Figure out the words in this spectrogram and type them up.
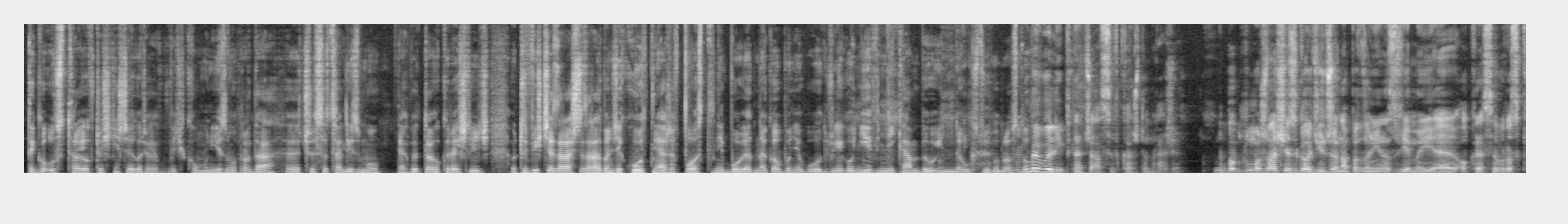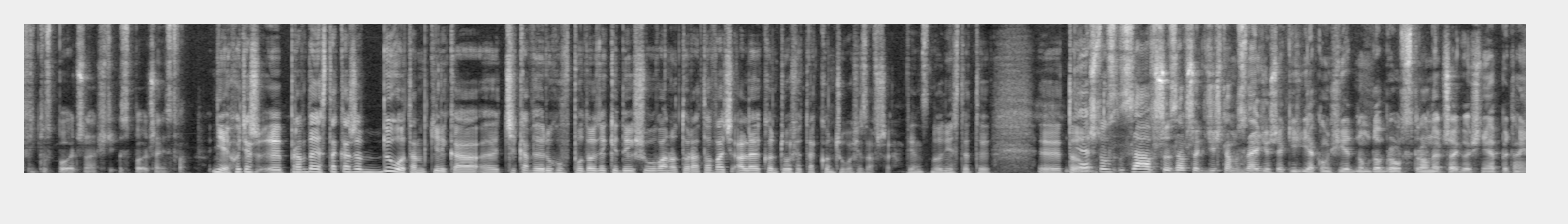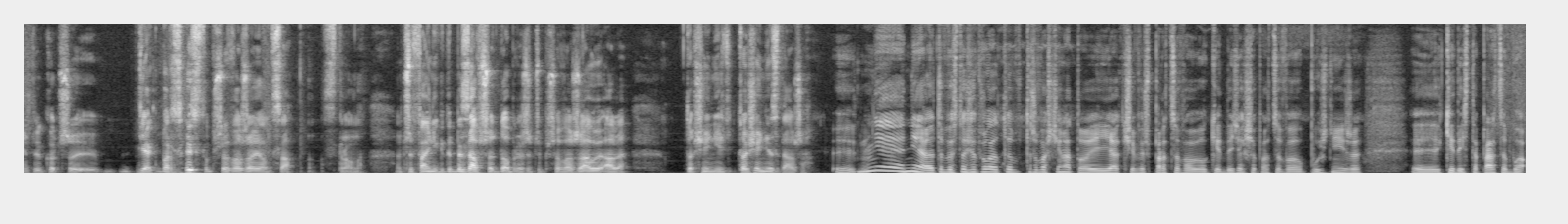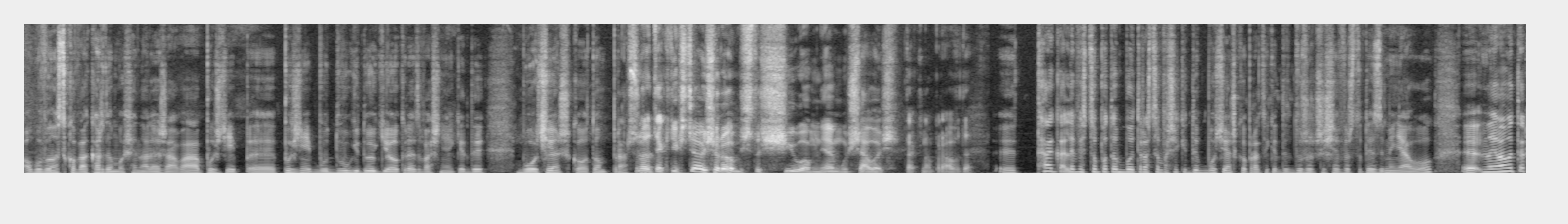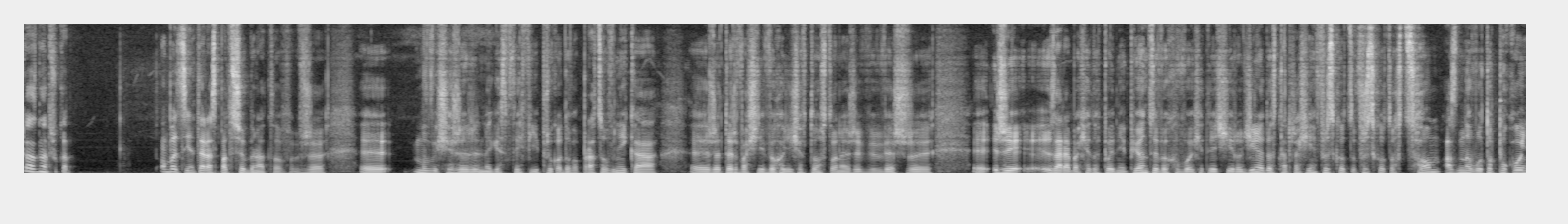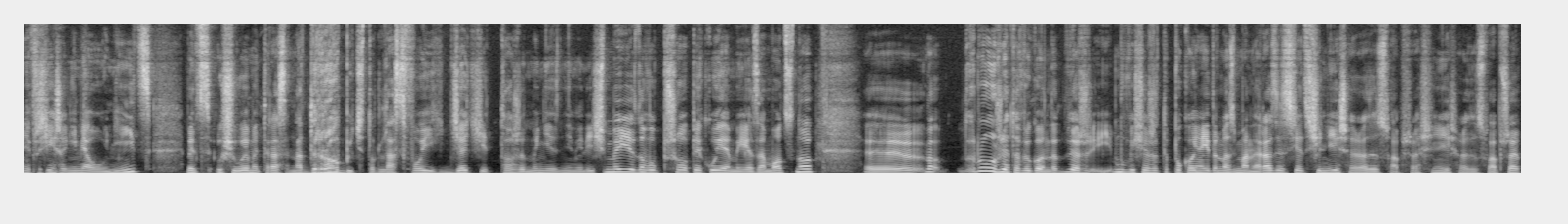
tego ustroju wcześniejszego, jak powiedzieć, komunizmu, prawda, czy socjalizmu, jakby to określić. Oczywiście zaraz, zaraz będzie kłótnia, że w Polsce nie było jednego, bo nie było drugiego, nie wnikam, był inny ustrój po prostu. Były lipne czasy w każdym razie. No Bo można się zgodzić, że na pewno nie nazwiemy je okresem rozkwitu społeczności, społeczeństwa. Nie, chociaż e, prawda jest taka, że było tam kilka e, ciekawych ruchów po drodze, kiedy usiłowano to ratować, ale kończyło się tak, kończyło się zawsze. Więc no niestety e, to... Wiesz, to zawsze, zawsze gdzieś tam znajdziesz jakiś, jakąś jedną dobrą stronę czegoś, nie? Pytanie tylko, czy jak bardzo jest to przeważająca strona. Znaczy fajnie, gdyby zawsze dobre rzeczy przeważały, ale to się nie, to się nie zdarza. Y, Nie, nie, ale to wiesz, to się przekłada to, też właśnie na to, jak się wiesz, pracowało kiedyś, jak się pracowało później, że y, kiedyś ta praca była obowiązkowa, każdemu się należała, a później, y, później był długi, długi okres właśnie, kiedy było ciężko o tą pracę. Nawet jak nie chciałeś robić, to siłą, nie? Musiałeś tak naprawdę. Y, Tak, ale wiesz co, potem były trasy właśnie, kiedy było ciężko pracy, kiedy dużo rzeczy się wiesz, tutaj zmieniało. Y, No i mamy teraz na przykład, obecnie teraz patrzymy na to, że mówi się, że rynek jest w tej chwili przykładowo pracownika, e, że też właśnie wychodzi się w tą stronę, że wiesz, e, że zarabia się odpowiednie pieniądze, wychowuje się te dzieci i rodziny, dostarcza się im wszystko, co, wszystko, co chcą, a znowu to pokolenie wcześniejsze nie miało nic, więc usiłujemy teraz nadrobić to dla swoich dzieci, to, że my nie, nie mieliśmy i znowu przeopiekujemy je za mocno. E, no, różnie to wygląda. Wiesz, mówi się, że te pokolenia idą na zmianę. Raz jest silniejsze, raz jest słabsze, silniejsze, raz jest słabsze.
